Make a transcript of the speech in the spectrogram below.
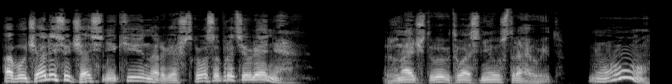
обучались участники норвежского сопротивления. Значит, вывод вас не устраивает. «Ну,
